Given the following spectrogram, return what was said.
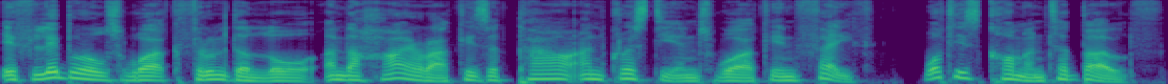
If liberals work through the law and the hierarchies of power and Christians work in faith, what is common to both?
